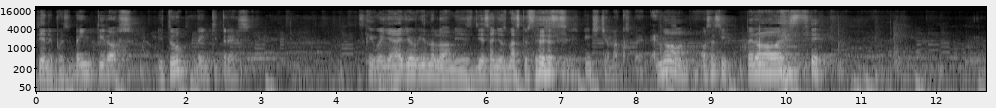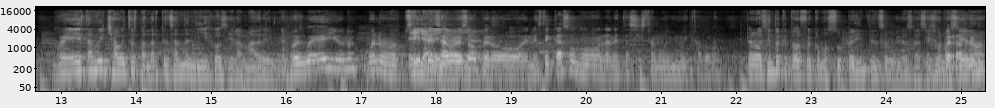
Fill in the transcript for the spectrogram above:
Tiene, pues. 22, ¿Y tú? 23. Es que, güey, ya yo viéndolo a mis 10 años más que ustedes. Pinches chamacos pendejos. No, o sea, sí, pero este. Güey, están muy chavitos para andar pensando en hijos y la madre, güey. Pues, güey, yo no. Bueno, sí Ella, he pensado ella, eso, ella. pero en este caso no, la neta sí está muy, muy cabrón. Pero siento que todo fue como súper intenso, güey. O sea, se Y conocieron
